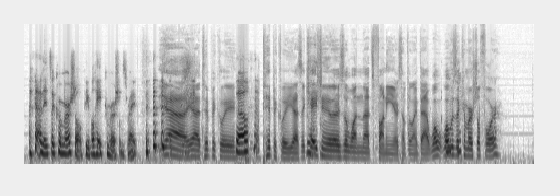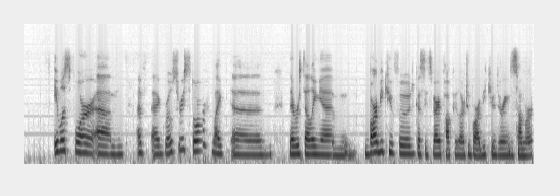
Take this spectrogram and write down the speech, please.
and it's a commercial people hate commercials right yeah. Yeah. Typically. so Typically, yes. Occasionally, there's the one that's funny or something like that. What What was the commercial for? it was for um, a, a grocery store. Like uh, they were selling um, barbecue food because it's very popular to barbecue during the summer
